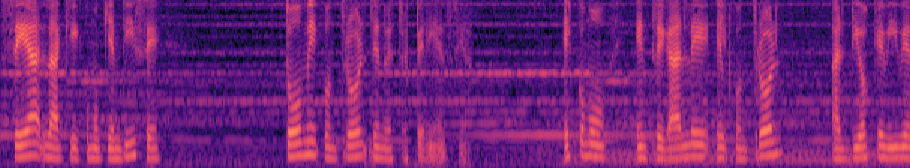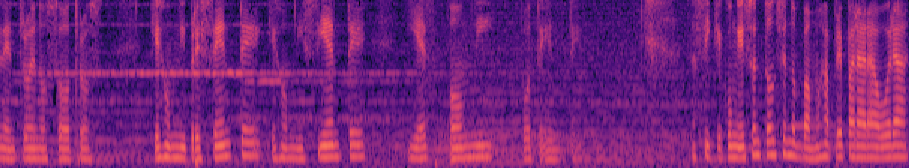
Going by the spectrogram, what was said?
sea la que, como quien dice, tome control de nuestra experiencia. Es como entregarle el control al Dios que vive dentro de nosotros, que es omnipresente, que es omnisciente y es omnipotente. Así que con eso entonces nos vamos a preparar ahora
